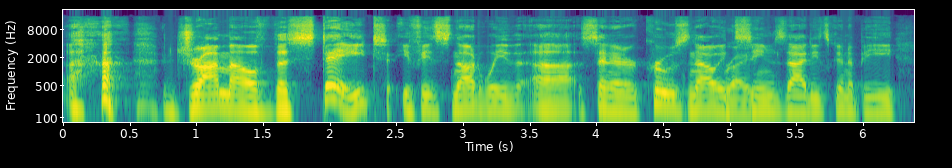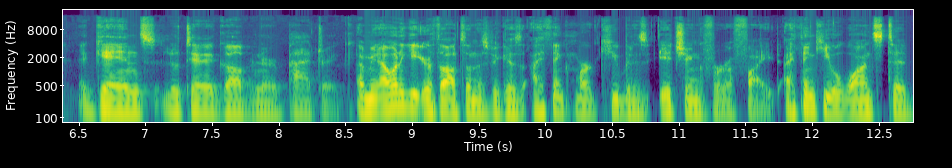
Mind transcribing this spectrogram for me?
drama of the state. If it's not with uh, Senator Cruz, now it right. seems that it's going to be against Lieutenant Governor Patrick. I mean, I want to get your thoughts on this because I think Mark Cuban is itching for a fight. I think he wants to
